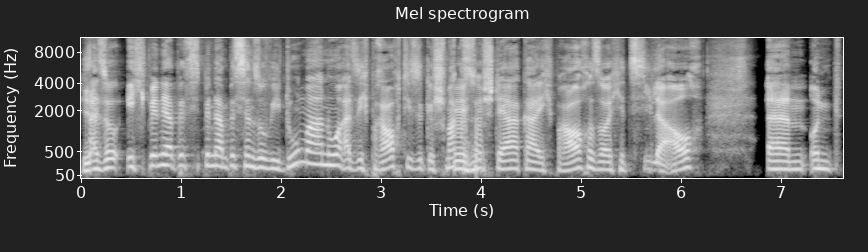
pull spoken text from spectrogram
Ja. Also ich bin ja ich bin da ein bisschen so wie du, Manu. Also ich brauche diese Geschmacksverstärker, mhm. ich brauche solche Ziele auch. Ähm, und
